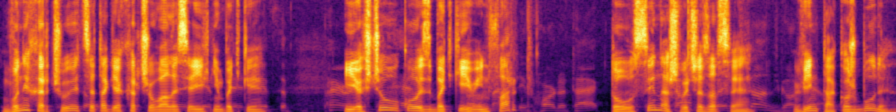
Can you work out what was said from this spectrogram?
Вони харчуються так, як харчувалися їхні батьки. І якщо у когось батьків інфаркт, то у сина швидше за все він також буде,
